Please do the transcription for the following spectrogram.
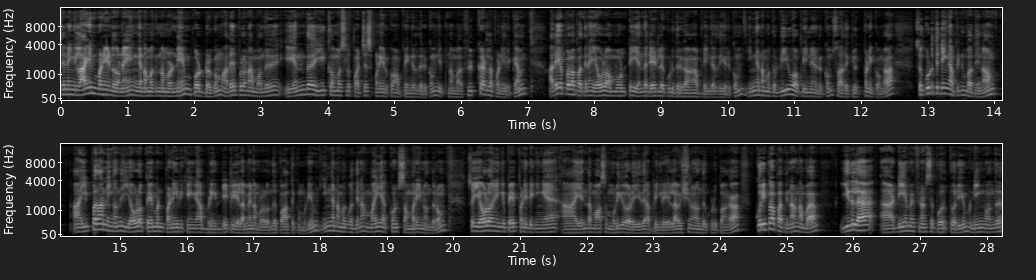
சரி நீங்கள் லாகின் பண்ணிவிட்டோடனே இங்கே நமக்கு நம்மளோட நேம் போட்டிருக்கும். அதே போல் நம்ம வந்து எந்த இ காமர்ஸில் பர்ச்சேஸ் பண்ணியிருக்கோம் அப்படிங்கிறது இருக்கும். இப்போ நம்ம ஃப்ளிப்கார்ட்டில் பண்ணியிருக்கேன். அதே போல் பார்த்தீங்கன்னா எவ்வளோ அமௌண்ட்டு எந்த டேட்டில் கொடுத்துருக்காங்க அப்படிங்கிறது இருக்கும். இங்கே நமக்கு வியூ அப்படின்னு இருக்கும். ஸோ அதை கிளிக் பண்ணிக்கோங்க. ஸோ கொடுத்துட்டீங்க அப்படின்னு பார்த்தீங்கன்னா இப்போ தான் நீங்கள் வந்து எவ்வளோ பேமெண்ட் பண்ணியிருக்கீங்க அப்படிங்கிற டீட்டெயில் எல்லாமே நம்மளால் வந்து பார்த்துக்க முடியும். இங்கே நமக்கு பார்த்தீங்கன்னா மை அக்கௌண்ட் சம்மரின்னு வந்துடும் ஸோ எவ்வளோ நீங்கள் பே பண்ணியிருக்கீங்க? எந்த மாதம் முடிவடையுது அப்படிங்கிற எல்லா விஷயமும் வந்து கொடுப்பாங்க. குறிப்பாக பார்த்தீங்கன்னா நம்ம இதில் டிஎம்ஐ ஃபினான்ஸை பொறுத்தவரையும் நீங்கள் வந்து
